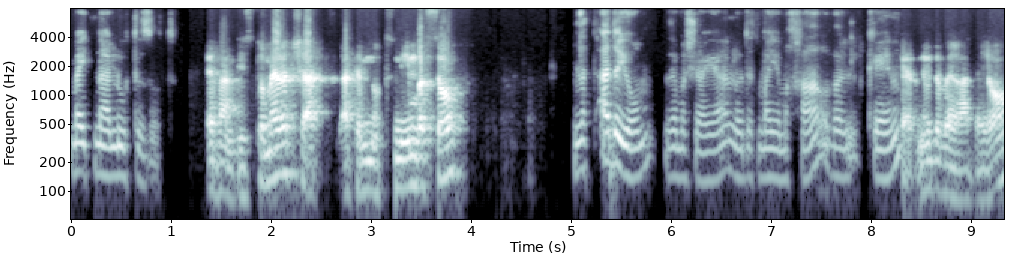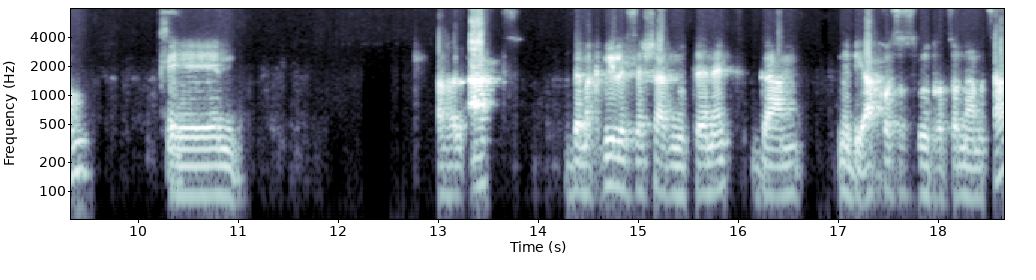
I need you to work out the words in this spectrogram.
מההתנהלות הזאת. הבנתי, זאת אומרת שאתם נותנים בסוף? נת, עד היום, זה מה שהיה, אני לא יודעת מה יהיה מחר, אבל כן. כן, אני מדבר עד היום. כן. אמ, אבל את, במקביל לזה שאת נותנת, גם מביעה חוסר שביעות רצון מהמצב?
